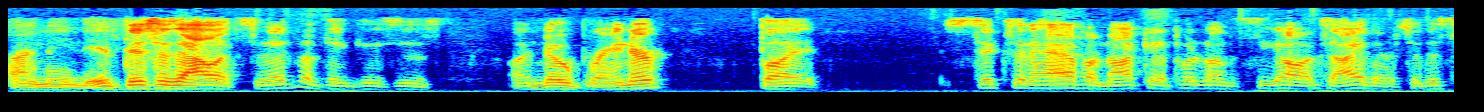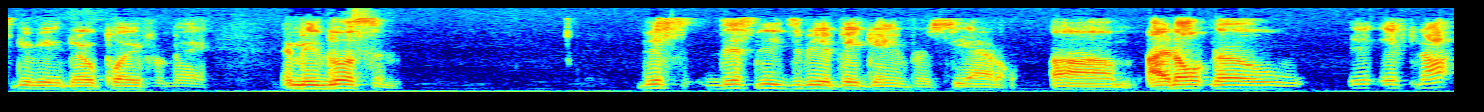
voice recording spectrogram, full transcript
I mean, if this is Alex Smith, I think this is a no brainer. But six and a half, I'm not going to put it on the Seahawks either. So this is going to be a no play for me. I mean, listen, this this needs to be a big game for Seattle. Um, I don't know if not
